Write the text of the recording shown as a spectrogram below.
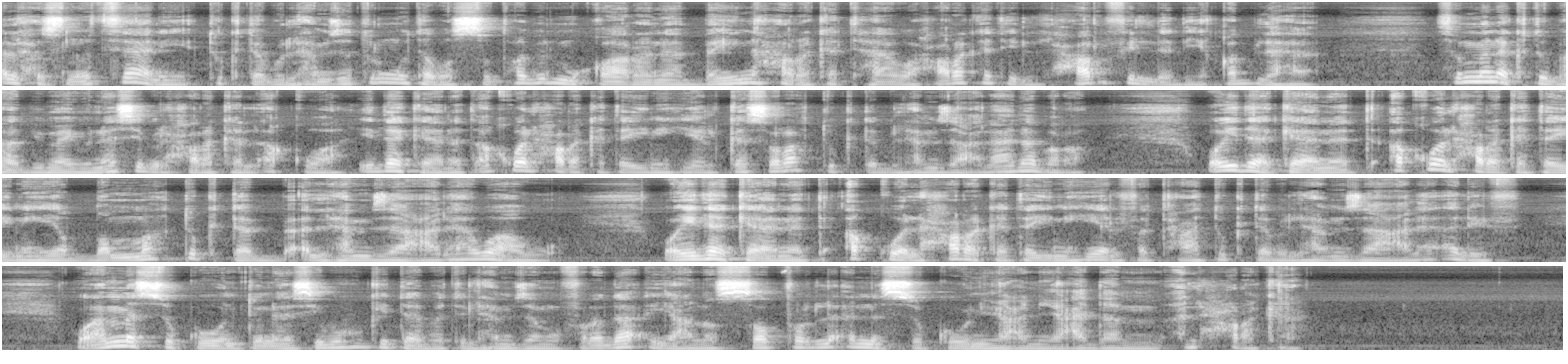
الحصن الثاني تكتب الهمزة المتوسطة بالمقارنة بين حركتها وحركة الحرف الذي قبلها ثم نكتبها بما يناسب الحركة الأقوى. إذا كانت أقوى الحركتين هي الكسرة تكتب الهمزة على نبرة. وإذا كانت أقوى الحركتين هي الضمة تكتب الهمزة على واو. وإذا كانت أقوى الحركتين هي الفتحة تكتب الهمزة على ألف. وأما السكون تناسبه كتابة الهمزة مفردة أي على السطر لأن السكون يعني عدم الحركة.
